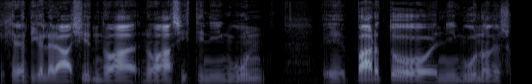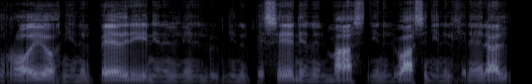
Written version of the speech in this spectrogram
Genética Larashid no, no asiste ningún eh, parto en ninguno de sus rodeos, ni en el Pedri, ni en el, ni en el PC, ni en el MAS, ni en el base, ni en el general,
